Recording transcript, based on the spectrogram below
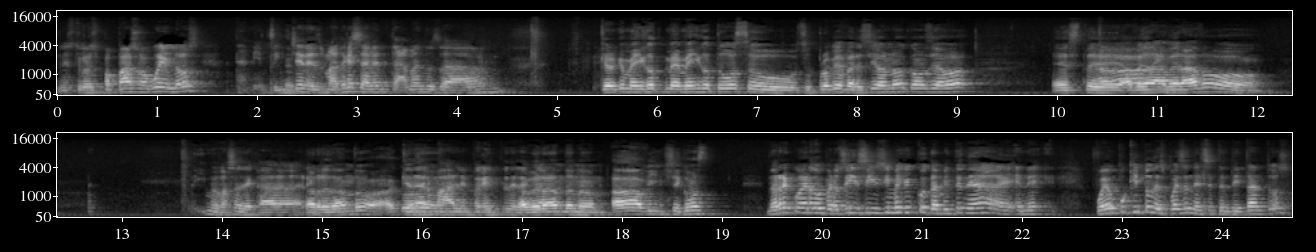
nuestros papás o abuelos, también pinche desmadre se aventaban, o sea... Creo que México, México tuvo su, su propia versión, ¿no? ¿Cómo se llama? Este, aver- averado Y me vas a dejar arredando. Ah, ¿cómo se quedar mal enfrente de la Averando, no. Ah, pinche, ¿cómo? No recuerdo, pero sí, sí, sí, México también tenía... en e- fue un poquito después, en el setenta y tantos,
